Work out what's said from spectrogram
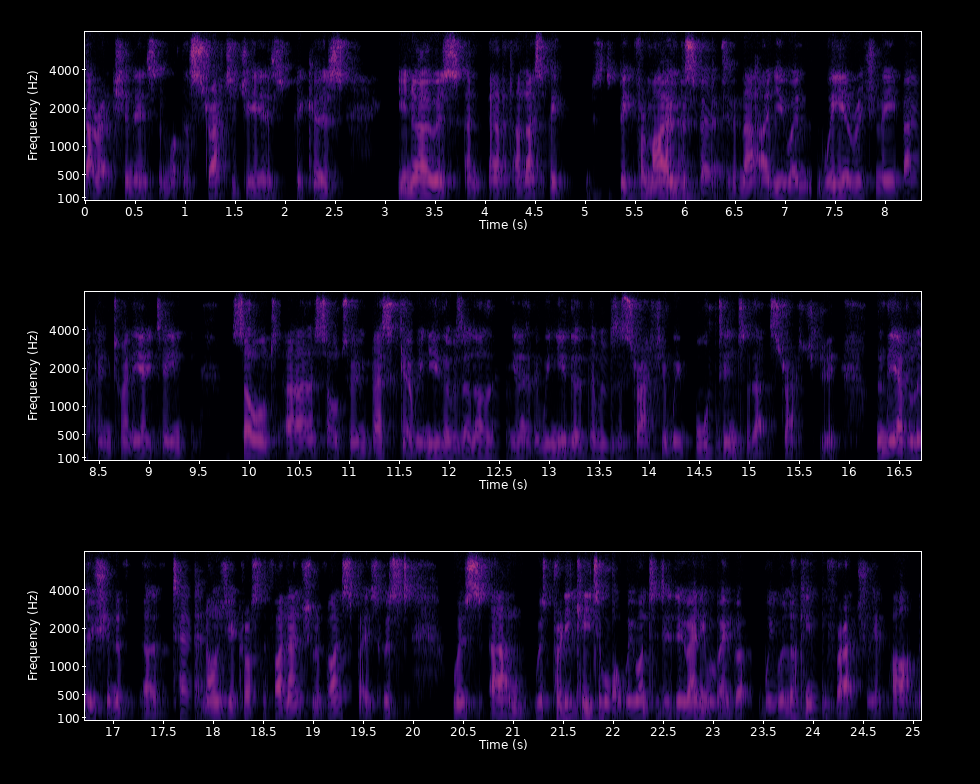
direction is and what the strategy is, because you know, as and uh, and I speak speak from my own perspective in that I knew when we originally back in 2018 sold uh, sold to Invesco, we knew there was another, you know, we knew that there was a strategy, and we bought into that strategy. And the evolution of uh, technology across the financial advice space was was um, was pretty key to what we wanted to do anyway. But we were looking for actually a partner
